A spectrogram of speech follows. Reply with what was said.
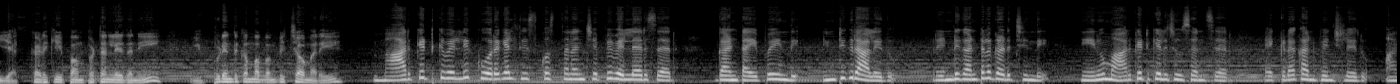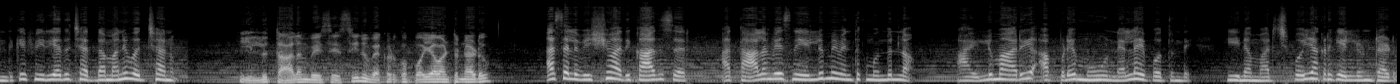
ఎక్కడికి పంపటం లేదని ఇప్పుడెందుకమ్మా పంపించావు మరి? మార్కెట్కి వెళ్ళి కూరగాయలు తీసుకొస్తానని చెప్పి వెళ్ళారు సార్. గంట అయిపోయింది. ఇంటికి రాలేదు. రెండు గంటలు గడిచింది. నేను మార్కెట్కి వెళ్ళి చూశాను సార్. ఎక్కడా కనిపించలేదు. అందుకే ఫిర్యాదు చేద్దామని వచ్చాను. ఇల్లు తాళం వేసేసి నువ్వెక్కడికో పోయావంటున్నాడు? అసలు విషయం అది కాదు సార్. ఆ తాళం వేసిన ఇల్లు మేము ఇంతకు ముందున్నాం. ఆ ఇల్లు మారి అప్పుడే మూడు నెలలు అయిపోతుంది. ఈయన మర్చిపోయి అక్కడికి ఎల్లుంటాడు.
